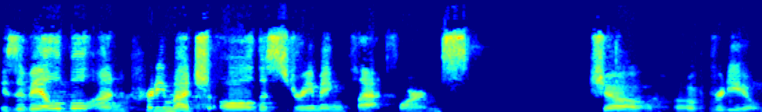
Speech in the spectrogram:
is available on pretty much all the streaming platforms. Joe, over to you.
